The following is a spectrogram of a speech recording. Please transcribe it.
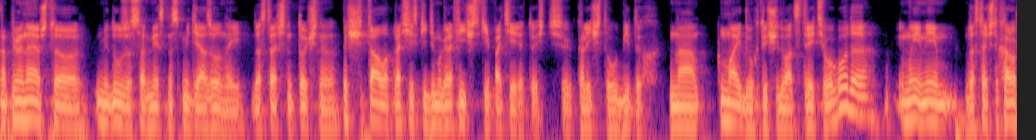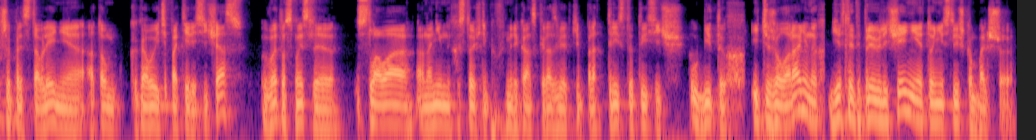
Напоминаю, что «Медуза» совместно с «Медиазоной» достаточно точно посчитала российские демографические потери, то есть количество убитых на май 2023 года. И мы имеем достаточно хорошее представление о том, каковы эти потери сейчас. В этом смысле слова анонимных источников американской разведки про 300 тысяч убитых и тяжело раненых, если это преувеличение, то не слишком большое.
